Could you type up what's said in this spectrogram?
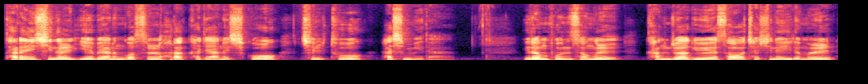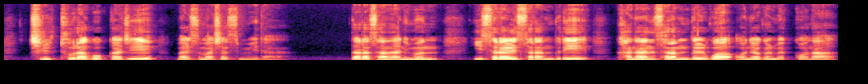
다른 신을 예배하는 것을 허락하지 않으시고 질투하십니다. 이런 본성을 강조하기 위해서 자신의 이름을 질투라고까지 말씀하셨습니다. 따라서 하나님은 이스라엘 사람들이 가난 사람들과 언약을 맺거나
